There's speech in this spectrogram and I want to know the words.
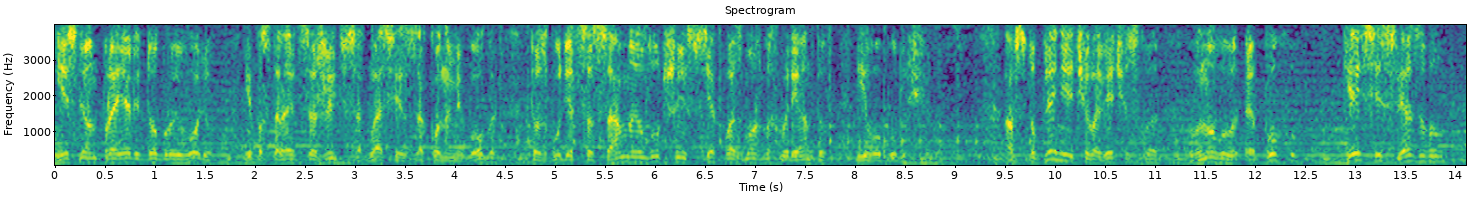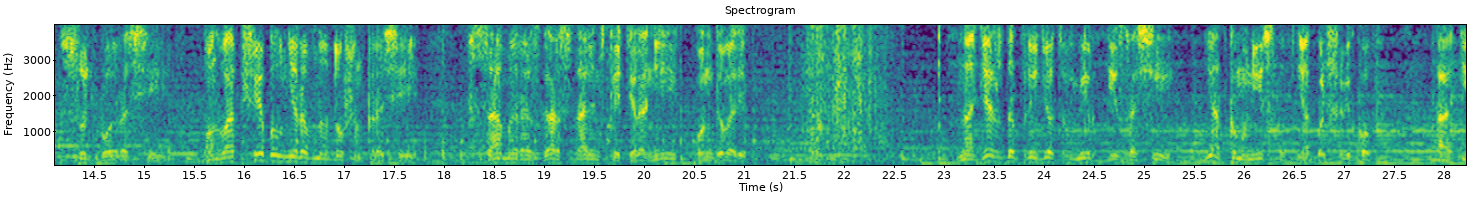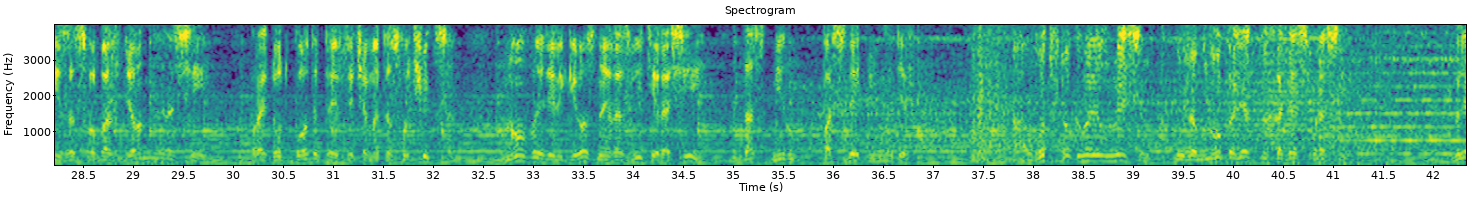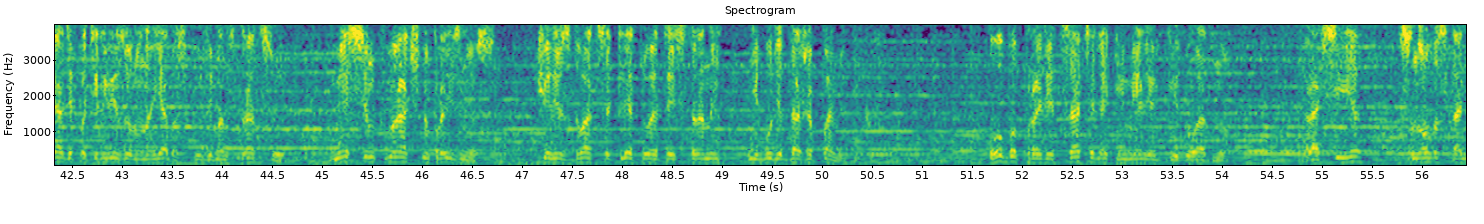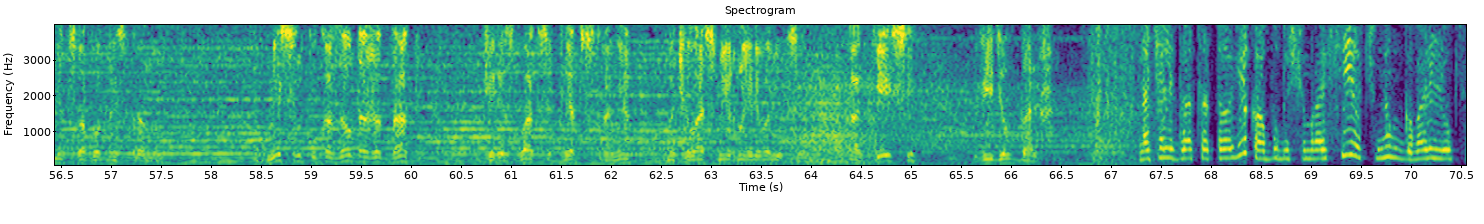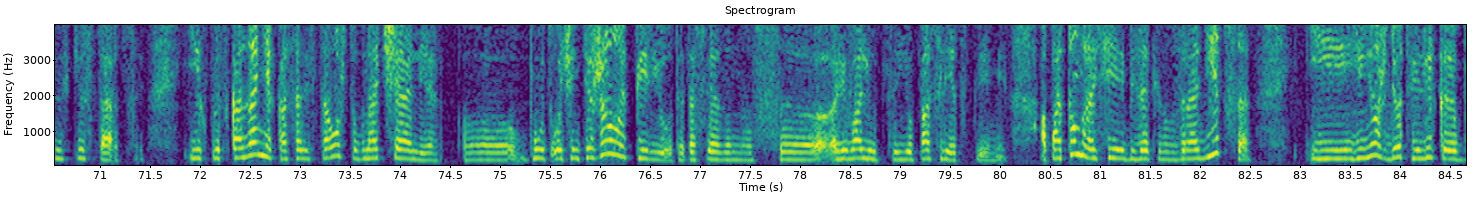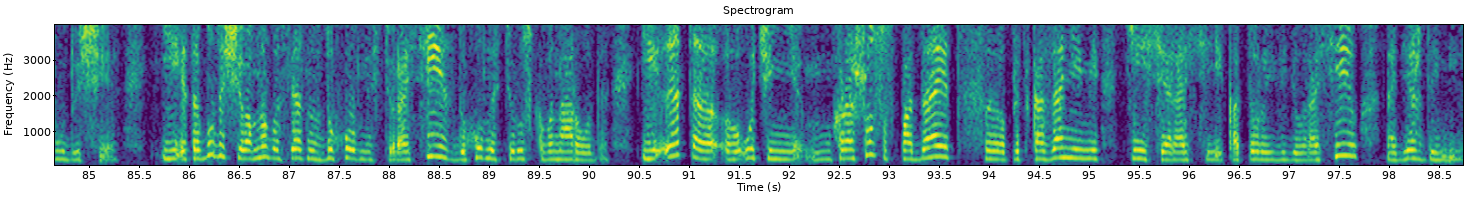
Если он проявит добрую волю и постарается жить в согласии с законами Бога, то сбудется самое лучшее из всех возможных вариантов его будущего. А вступление человечества в новую эпоху Кейси связывал с судьбой России. Он вообще был неравнодушен к России. В самый разгар сталинской тирании он говорит «Надежда придет в мир из России, не от коммунистов, не от большевиков, а из освобожденной России. Пройдут годы, прежде чем это случится. Новое религиозное развитие России даст миру последнюю надежду». А вот что говорил Мессинг, уже много лет находясь в России. Глядя по телевизору ноябрьскую демонстрацию, Мессинг мрачно произнес, через 20 лет у этой страны не будет даже памятников. Оба прорицателя имели в виду одно – Россия снова станет свободной страной. Мессинг указал даже дату. Через 20 лет в стране началась мирная революция, а Кейси видел дальше. В начале 20 века о будущем России очень много говорили оптинские старцы. Их предсказания касались того, что в начале э, будет очень тяжелый период, это связано с э, революцией, ее последствиями, а потом Россия обязательно возродится, и ее ждет великое будущее. И это будущее во многом связано с духовностью России, с духовностью русского народа. И это э, очень хорошо совпадает с предсказаниями Кейсия России, который видел Россию надеждой мира.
